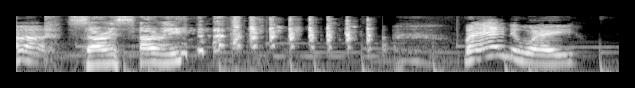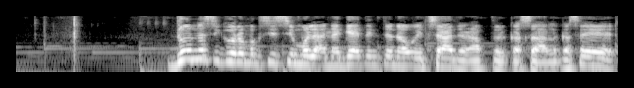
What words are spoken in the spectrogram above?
Sorry, sorry. But anyway, doon na siguro magsisimula na getting to know each other after kasal kasi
